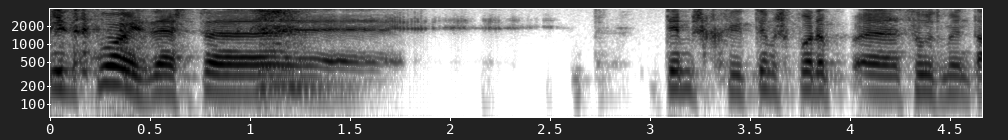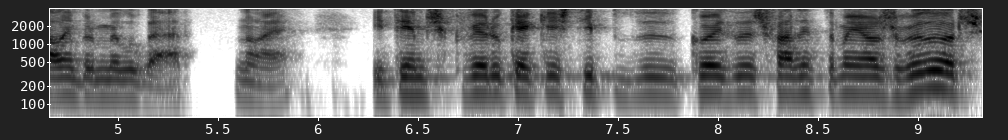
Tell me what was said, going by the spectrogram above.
e depois esta. Temos que, temos que pôr a, a saúde mental em primeiro lugar, não é? E temos que ver o que é que este tipo de coisas fazem também aos jogadores.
